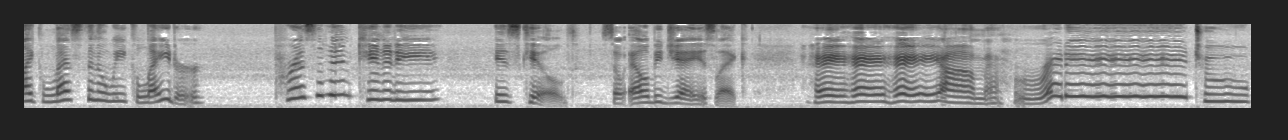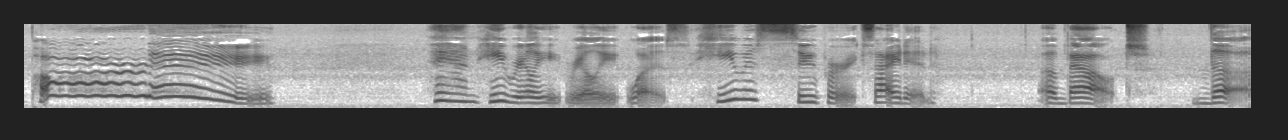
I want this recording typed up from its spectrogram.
like less than a week later, President Kennedy is killed. So LBJ is like, hey, hey, hey, I'm ready to party. And he really, really was. He was super excited about the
